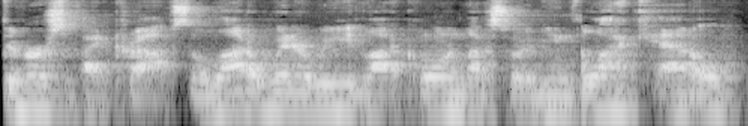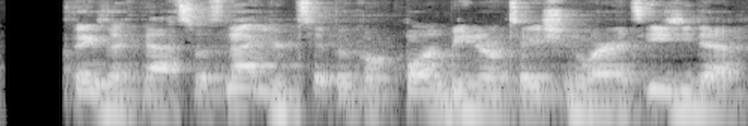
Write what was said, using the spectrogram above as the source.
diversified crops. So a lot of winter wheat, a lot of corn, a lot of soybeans, a lot of cattle, things like that. So it's not your typical corn bean rotation where it's easy to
